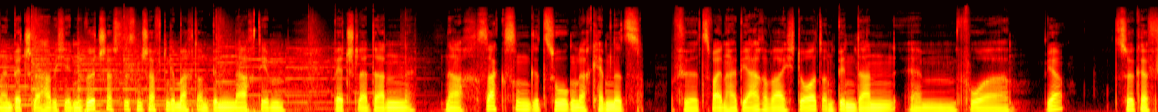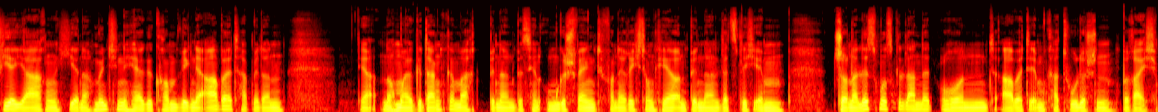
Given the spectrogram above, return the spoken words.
Mein Bachelor habe ich in Wirtschaftswissenschaften gemacht und bin nach dem Bachelor dann nach Sachsen gezogen, nach Chemnitz. Für zweieinhalb Jahre war ich dort und bin dann ähm, vor ja, circa vier Jahren hier nach München hergekommen wegen der Arbeit, habe mir dann ja, nochmal Gedanken gemacht, bin dann ein bisschen umgeschwenkt von der Richtung her und bin dann letztlich im Journalismus gelandet und arbeite im katholischen Bereich.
